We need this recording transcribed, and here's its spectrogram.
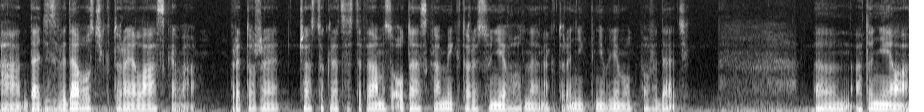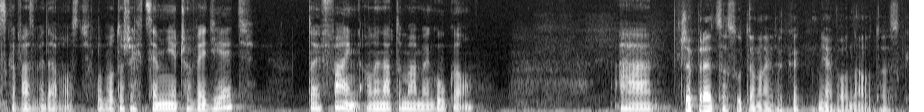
a dať zvedavosť, ktorá je láskavá. Pretože častokrát sa stretávam s otázkami, ktoré sú nevhodné, na ktoré nikdy nebudem odpovedať. Um, a to nie je láskavá zvedavosť. Lebo to, že chcem niečo vedieť, to je fajn, ale na to máme Google. A Čiže predsa sú tam aj také nevhodné otázky.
